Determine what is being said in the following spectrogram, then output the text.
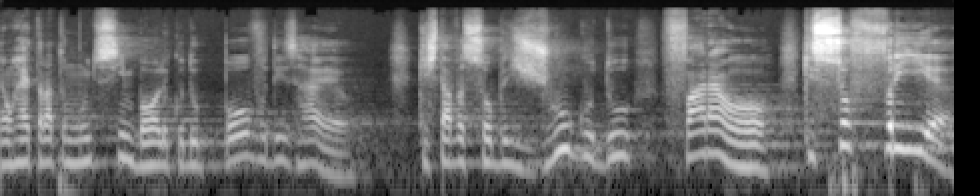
é um retrato muito simbólico do povo de Israel que estava sob jugo do Faraó, que sofria,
